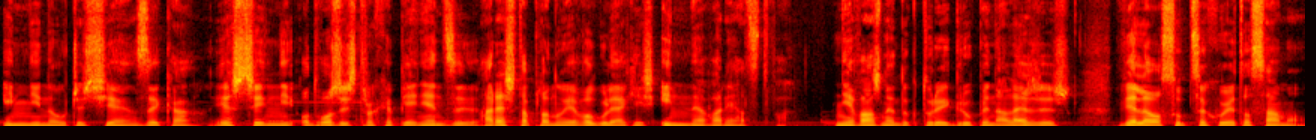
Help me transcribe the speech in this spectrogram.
inni nauczyć się języka, jeszcze inni odłożyć trochę pieniędzy, a reszta planuje w ogóle jakieś inne wariactwa. Nieważne do której grupy należysz, wiele osób cechuje to samo.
